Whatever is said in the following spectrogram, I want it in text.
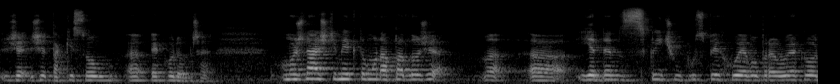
že, že taky jsou uh, jako dobře. Možná ještě mě k tomu napadlo, že uh, jeden z klíčů k úspěchu je opravdu jako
